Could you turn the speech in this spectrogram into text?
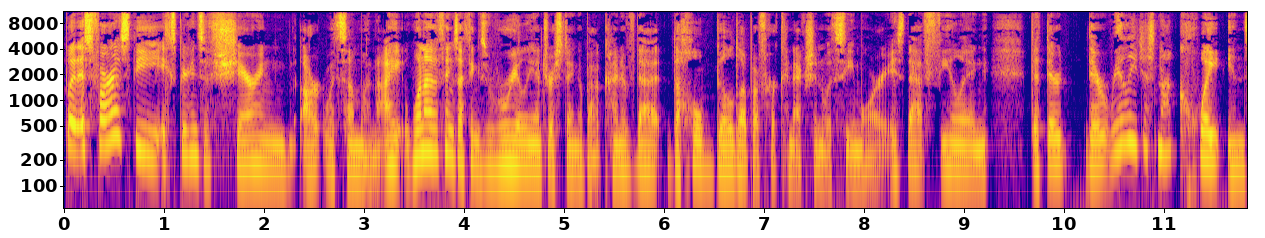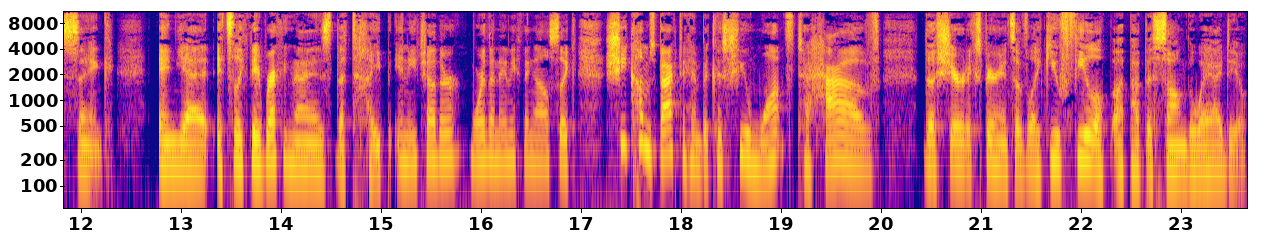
But as far as the experience of sharing art with someone, I one of the things I think is really interesting about kind of that the whole buildup of her connection with Seymour is that feeling that they're they're really just not quite in sync. And yet it's like they recognize the type in each other more than anything else. Like she comes back to him because she wants to have the shared experience of like you feel about this song the way I do.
